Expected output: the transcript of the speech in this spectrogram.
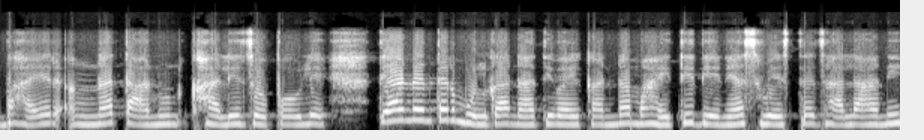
बाहेर अंगणात आणून खाली झोपवले. त्यानंतर मुलगा नातेवाईकांना माहिती देण्यास व्यस्त झाला आणि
